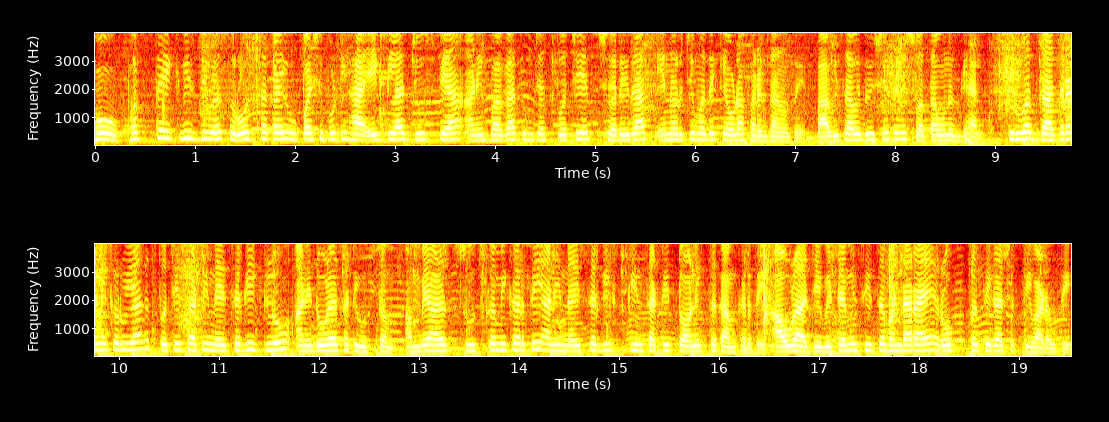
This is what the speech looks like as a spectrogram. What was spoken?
हो फक्त एकवीस दिवस रोज सकाळी उपाशीपोटी हा एक ग्लास ज्यूस प्या आणि बघा तुमच्या त्वचेत शरीरात एनर्जीमध्ये केवढा फरक जाणवतोय. बावीसाव्या दिवशी तुम्ही स्वतःहूनच घ्याल. सुरुवात गाजराने करूया. त्वचेसाठी नैसर्गिक ग्लो आणि डोळ्यासाठी उत्तम. आंबे हळद सूज कमी करते आणि नैसर्गिक स्किनसाठी टॉनिकचं काम करते. आवळा जे व्हिटॅमिन सीचं भंडार आहे रोग प्रतिकारशक्ती वाढवते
